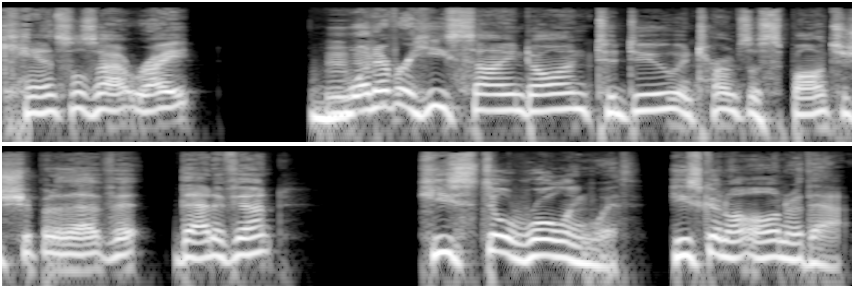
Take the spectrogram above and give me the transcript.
cancels outright, Mhm. whatever he signed on to do in terms of sponsorship of that that event, he's still rolling with. He's going to honor that.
